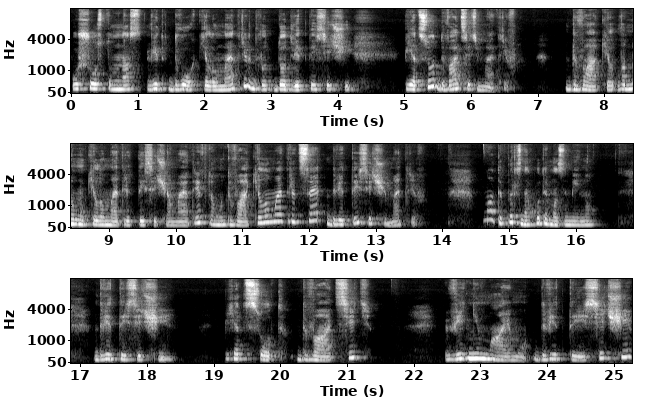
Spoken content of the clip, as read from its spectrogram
У шостому у нас від 2 кілометрів до 2520 метрів. 2. В одному кілометрі 1000 метрів, тому 2 кілометри це 2000 метрів. Ну, а тепер знаходимо зміну. 2520 віднімаємо 2000,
